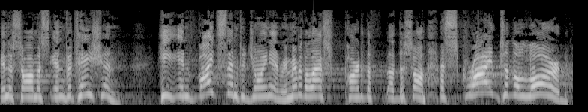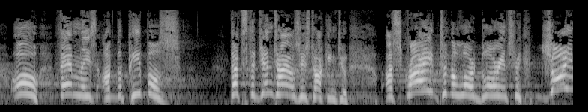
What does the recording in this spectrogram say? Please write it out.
in the psalmist's invitation. He invites them to join in. Remember the last part of the, of the psalm. Ascribe to the Lord, oh, families of the peoples. That's the Gentiles he's talking to. Ascribe to the Lord glory and strength. Join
